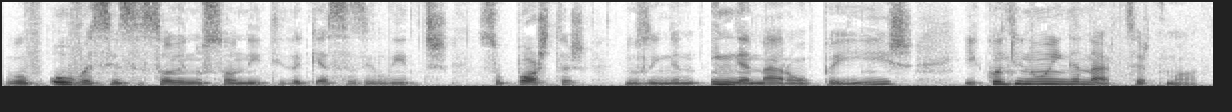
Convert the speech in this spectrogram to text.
houve, houve a sensação e noção nítida que essas elites supostas nos enganaram o país e continuam a enganar, de certo modo.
